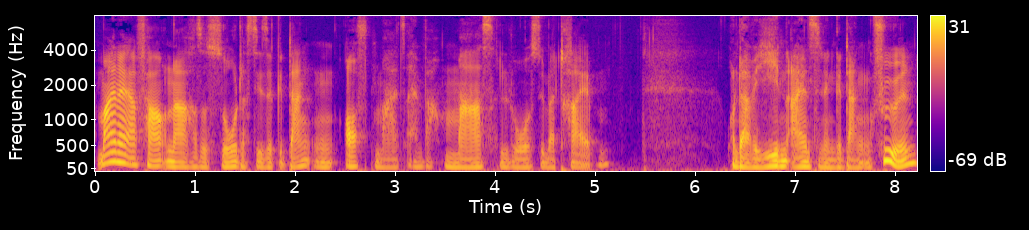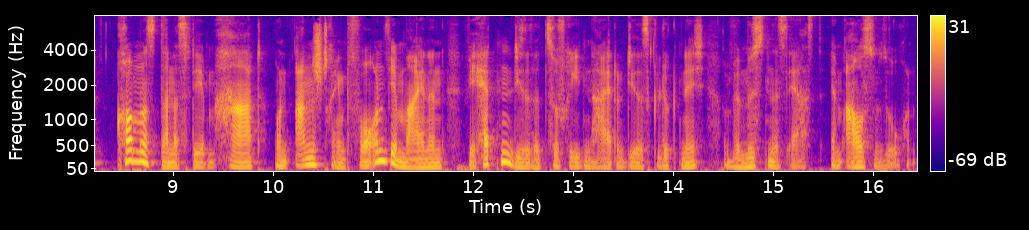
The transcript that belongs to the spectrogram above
Meiner Erfahrung nach ist es so, dass diese Gedanken oftmals einfach maßlos übertreiben. Und da wir jeden einzelnen Gedanken fühlen, kommt uns dann das Leben hart und anstrengend vor und wir meinen, wir hätten diese Zufriedenheit und dieses Glück nicht und wir müssten es erst im Außen suchen.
